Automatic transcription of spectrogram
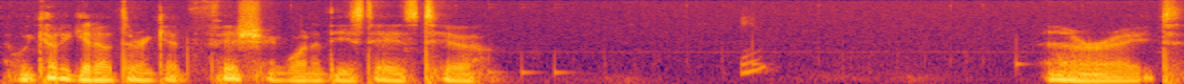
And we gotta get out there and get fishing one of these days, too. Alright.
